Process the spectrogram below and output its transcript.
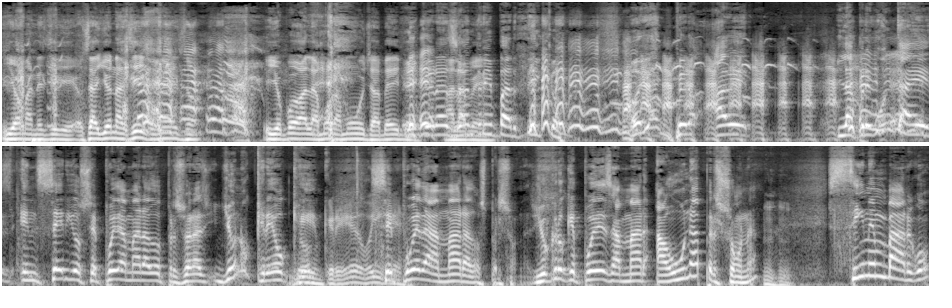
yo amanecí, o sea, yo nací con eso y yo puedo darle amor a muchas, baby. El corazón tripartico. Oigan, pero a ver, la pregunta es, ¿en serio se puede amar a dos personas? Yo no creo que No creo, oiga. se pueda amar a dos personas. Yo creo que puedes amar a una persona. Sin embargo,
